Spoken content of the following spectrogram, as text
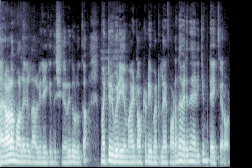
ധാരാളം ആളുകളുടെ അറിവിലേക്ക് ഇത് ഷെയർ ചെയ്ത് കൊടുക്കുക. മറ്റൊരു വീഡിയോയുമായി ഡോക്ടർ ഡി ബട്ടർ ലൈഫ് ഉടനെ വരുന്നതായിരിക്കും. ടേക്ക് കെയർ ഓൾ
